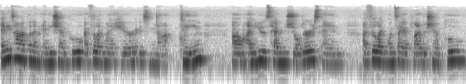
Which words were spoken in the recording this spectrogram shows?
anytime I put in any shampoo, I feel like my hair is not clean. Um, I use Head and Shoulders and I feel like once I apply the shampoo,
